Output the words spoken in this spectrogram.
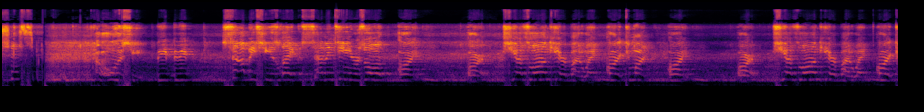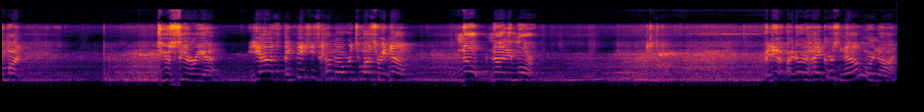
How old is she? Beep, beep, beep. Selby, she's like 17 years old. All right. All right. She has long hair, by the way. All right, come on. All right. All right. She has long hair, by the way. All right, come on. Do you see her yet? Yes, I think she's coming over to us right now. No, not anymore. Are you, are you the hikers now or not?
